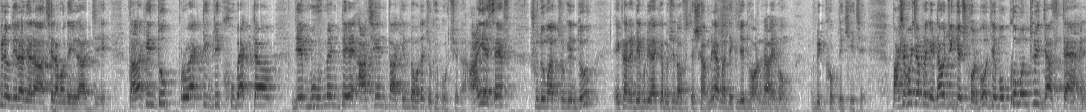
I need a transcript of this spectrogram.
বিরোধীরা যারা আছেন আমাদের এই রাজ্যে, তারা কিন্তু প্রোঅ্যাক্টিভলি খুব একটা যে মুভমেন্টে আছেন তা কিন্তু আমাদের চোখে পড়ছে না। আইএসএফ শুধুমাত্র কিন্তু এখানে ডেপুটি হাই কমিশন অফিসের সামনে আমরা দেখেছি ধর্ণা এবং বিক্ষোভ দেখিয়েছে। পাশাপাশি আপনাকে এটাও জিজ্ঞেস করব যে মুখ্যমন্ত্রী যা স্ট্যান্ড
